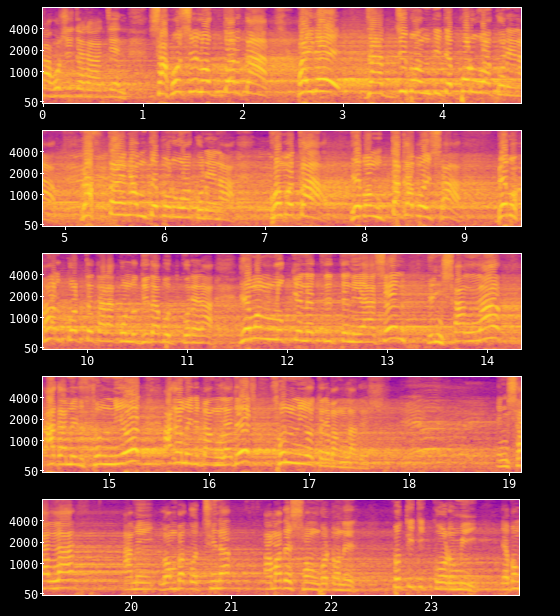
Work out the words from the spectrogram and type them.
সাহসী যারা আছেন, সাহসী লোক দরকার। বাইরে যারা জীবন দিতে পড়ুয়া করে না, রাস্তায় নামতে পড়ুয়া করে না, ক্ষমতা এবং টাকা পয়সা ব্যবহার করতে তারা কোনো দ্বিধাবোধ করে না। এমন লোককে নেতৃত্বে নিয়ে আসেন ইনশাল্লাহ আগামীর সুন্নিয়ত, আগামীর বাংলাদেশ, সুন্নিয়তের বাংলাদেশ। ইনশাল্লাহ আমি লম্বা করছি না, আমাদের সংগঠনের প্রতিটি কর্মী এবং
